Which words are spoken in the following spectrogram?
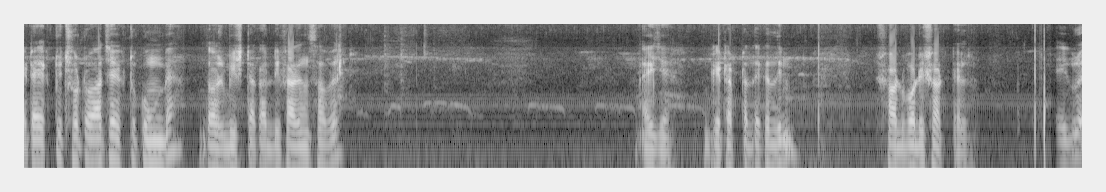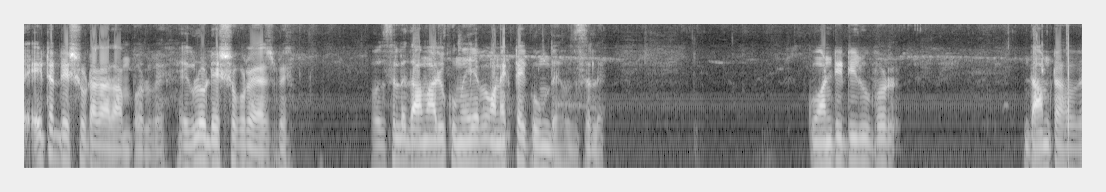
এটা একটু ছোট আছে, একটু কমবে, দশ বিশ টাকার ডিফারেন্স হবে। এই যে গেট আপটা দেখে দিন। শর্ট বডি শর্ট টেল এগুলো, এটা দেড়শো টাকা দাম পড়বে। এগুলো দেড়শো করে আসবে। হোলসেলে দাম আরও কমে যাবে, অনেকটাই কমবে হোলসেলে কোয়ান্টিটির উপর দামটা হবে।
